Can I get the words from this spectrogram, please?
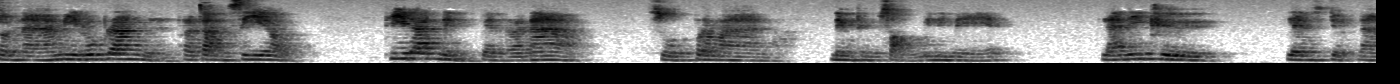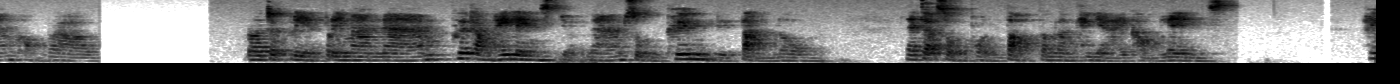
จนน้ำมีรูปร่างเหมือนพระจันทร์เสี้ยว ที่ด้านหนึ่งเป็นระนาบ สูงประมาณ 1-2มิลิเมตร และนี่คือเลนส์หยดน้ำของเรา เราจะเปลี่ยนปริมาณน้ำเพื่อทำให้เลนส์หยดน้ำสูงขึ้นหรือต่ำลง และจะส่งผลต่อกำลังขยายของเลนส์ ให้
